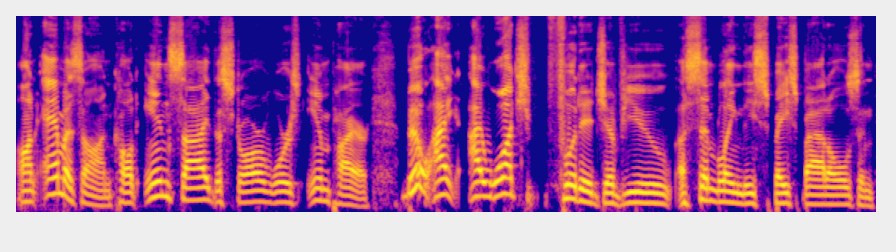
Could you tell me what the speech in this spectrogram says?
on Amazon called Inside the Star Wars Empire. Bill, I, I watch footage of you assembling these space battles and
